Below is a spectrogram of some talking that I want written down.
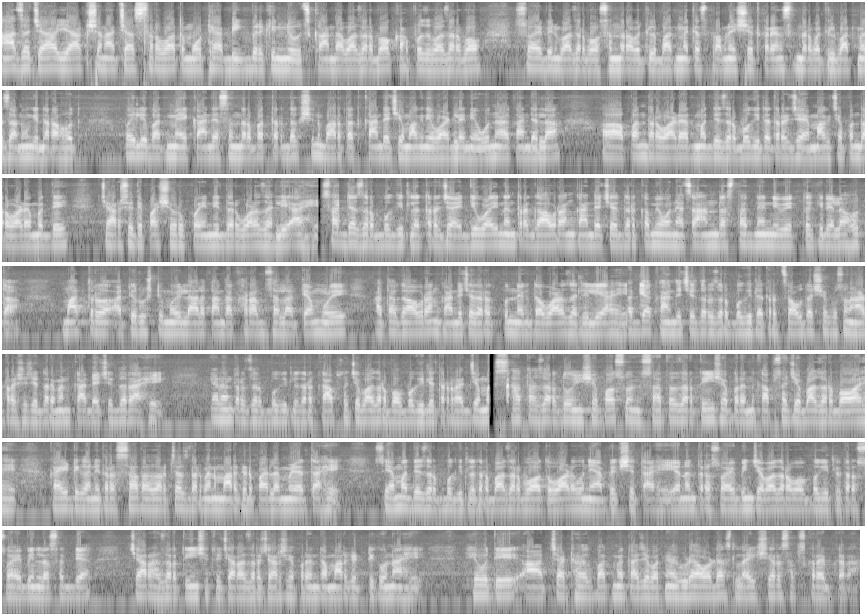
आजच्या या क्षणाच्या सर्वात मोठ्या बिग ब्रेकिंग न्यूज कांदा बाजारभाव कापूस बाजारभाव सोयाबीन बाजारभाव संदर्भातील बातम्या त्याचप्रमाणे शेतकऱ्यांसंदर्भातील बातम्या जाणून घेणार आहोत. पहिली बातमी आहे कांद्यासंदर्भात तर दक्षिण भारतात कांद्याची मागणी वाढल्याने उन्हाळा कांद्याला पंधरवाड्यामध्ये जर बघितलं तर जे आहे मागच्या पंधरवाड्यामध्ये चारशे ते पाचशे रुपयांनी दरवाढ झाली आहे. सध्या जर बघितलं तर जे आहे दिवाळीनंतर गावरान कांद्याचे दर कमी होण्याचा अंदाज तज्ज्ञांनी व्यक्त केलेला होता. मात्र अतिवृष्टीमुळे लाल कांदा खराब झाला. त्यामुळे आता गावरान कांद्याच्या दरात पुन्हा एकदा वाढ झालेली आहे. सध्या कांद्याचे दर जर बघितलं तर चौदाशेपासून अठराशेच्या दरम्यान कांद्याचे दर आहे. यानंतर जर बघितलं तर कापसाचे बाजारभाव बघितले तर राज्यामध्ये सात हजार दोनशेपासून सात हजार तीनशेपर्यंत कापसाचे बाजारभाव आहे. काही ठिकाणी तर सात हजारच्याच दरम्यान मार्केट पाहायला मिळत आहे. यामध्ये जर बघितलं तर बाजारभावात वाढ होणे अपेक्षित आहे. यानंतर सोयाबीनचे बाजारभाव बघितले तर सोयाबीनला सध्या चार हजार तीनशे ते चार हजार चारशेपर्यंत मार्केट टिकून आहे. हे होते आजच्या ठळक बातम्या ताज्या बातम्या. व्हिडिओ आवडल्यास लाईक शेअर सबस्क्राईब करा.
